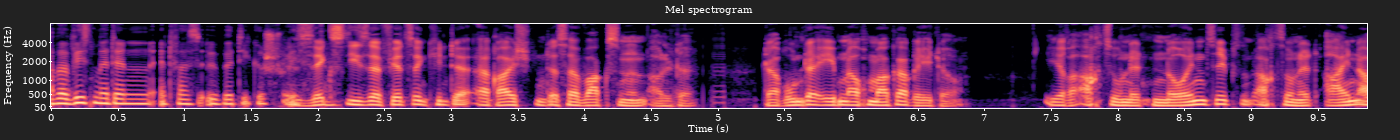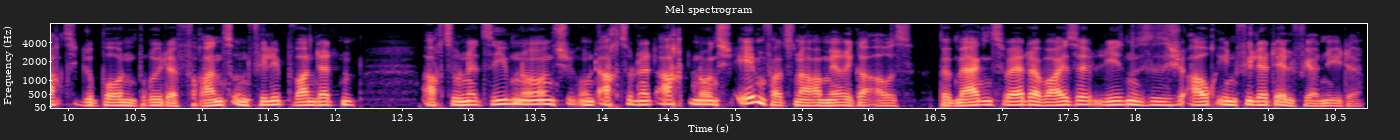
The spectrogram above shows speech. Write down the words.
Aber wissen wir denn etwas über die Geschwister? Sechs dieser 14 Kinder erreichten das Erwachsenenalter. Darunter eben auch Margarete. Ihre 1879 und 1881 geborenen Brüder Franz und Philipp wanderten 1897 und 1898 ebenfalls nach Amerika aus. Bemerkenswerterweise ließen sie sich auch in Philadelphia nieder.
